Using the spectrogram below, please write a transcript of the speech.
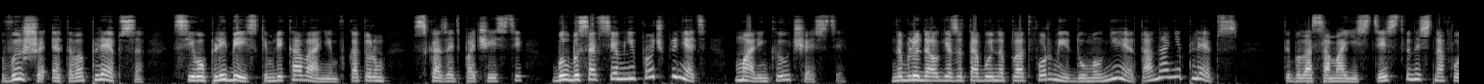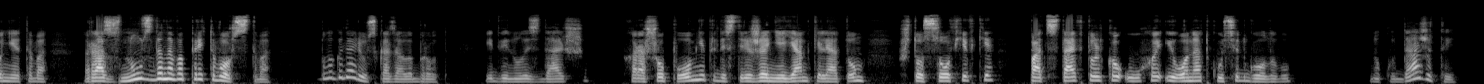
выше этого плебса с его плебейским ликованием, в котором сказать по чести, был бы совсем не прочь принять маленькое участие. Наблюдал я за тобой на платформе и думал, нет, она не плебс. Ты была сама естественность на фоне этого разнузданного притворства. «Благодарю», — сказала Брод, и двинулась дальше. Хорошо помня предостережение Янкеля о том, что Софьевке подставь только ухо, и он откусит голову. «Но куда же ты?»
